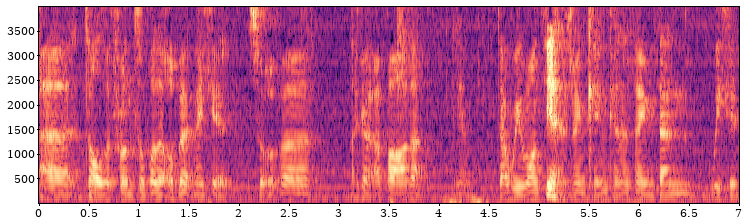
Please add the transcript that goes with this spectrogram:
uh, doll the front up a little bit, make it sort of a like a, a bar that you know that we wanted Yeah. to drink in kind of thing, then we could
